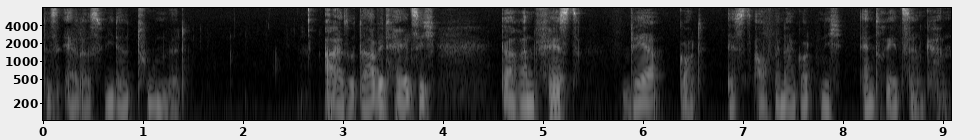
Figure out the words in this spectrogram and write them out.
dass er das wieder tun wird. Also David hält sich daran fest, wer Gott ist, auch wenn er Gott nicht enträtseln kann.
